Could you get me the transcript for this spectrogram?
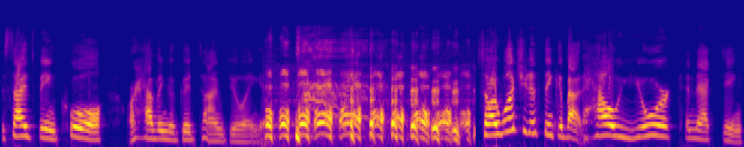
besides being cool, are having a good time doing it. so I want you to think about how you're connecting,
